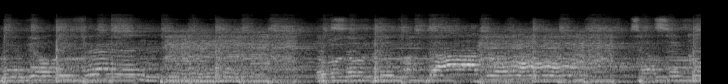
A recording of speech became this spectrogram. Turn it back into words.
me vio diferente. El sentimiento se hace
